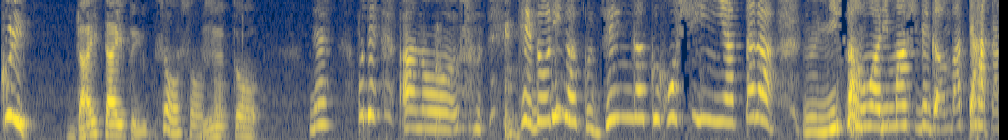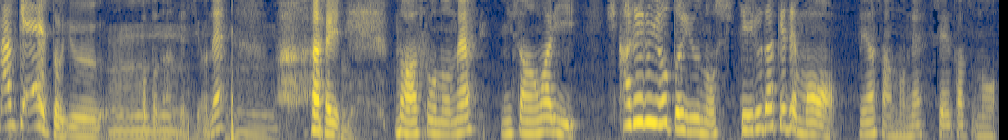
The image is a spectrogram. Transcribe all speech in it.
くり大体というそうそうそう。言うと。ねほんであのそ 手取り額全額欲しいんやったら、うん、23割増しで頑張って働けということなんですよね。はい、まあそのね23割引かれるよというのを知っているだけでも皆さんのね生活の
